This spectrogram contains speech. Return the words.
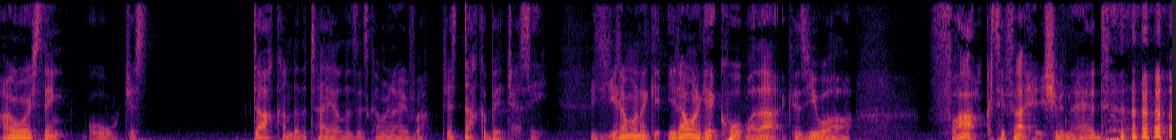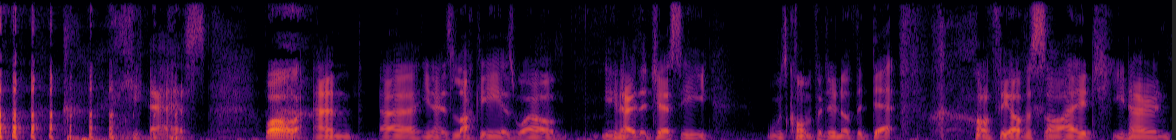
I always think, oh, just duck under the tail as it's coming over. Just duck a bit, Jesse. You don't want to get you don't want to get caught by that because you are fucked if that hits you in the head. yes. Well, and uh, you know, it's lucky as well. You know that Jesse was confident of the depth of the other side. You know, and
